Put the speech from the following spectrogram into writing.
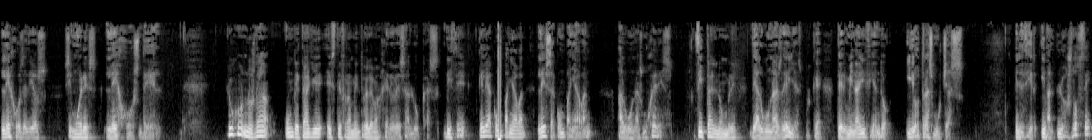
lejos de Dios si mueres lejos de Él. Luego nos da un detalle este fragmento del Evangelio de San Lucas. Dice que le acompañaban, les acompañaban algunas mujeres. Cita el nombre de algunas de ellas, porque termina diciendo y otras muchas. Es decir, iban los doce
